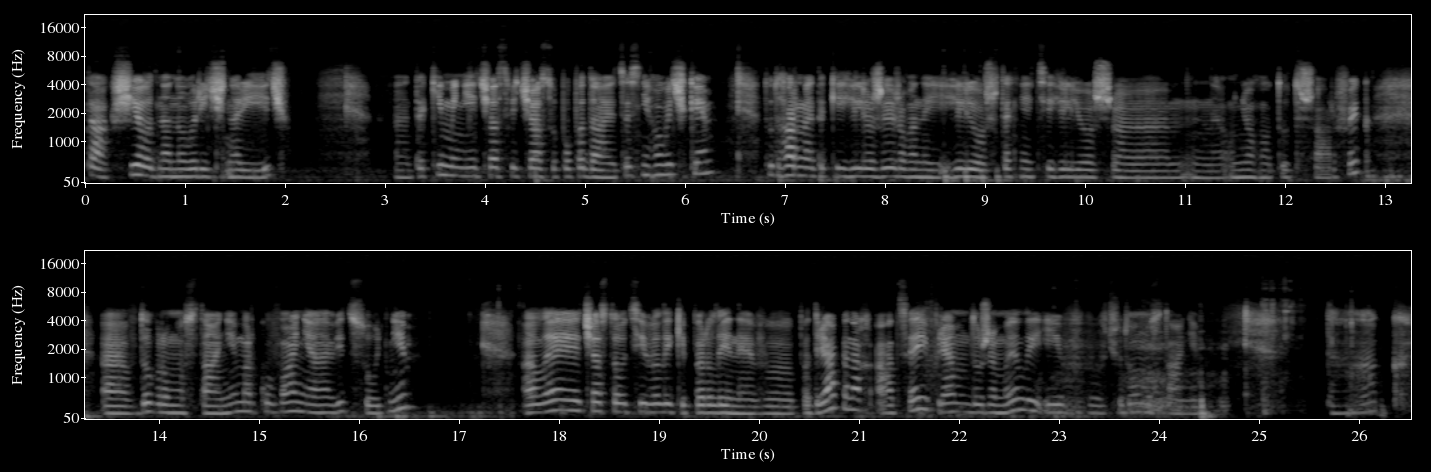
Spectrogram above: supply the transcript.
Так, ще одна новорічна річ. Е, Такі мені час від часу попадаються сніговички. Тут гарний такий гільожирований гільйош. В техніці гільйош е, у нього тут шарфик. Е, В доброму стані. Маркування відсутні. Але часто оці великі перлини в подряпинах, а цей прям дуже милий і в чудовому стані. Так.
